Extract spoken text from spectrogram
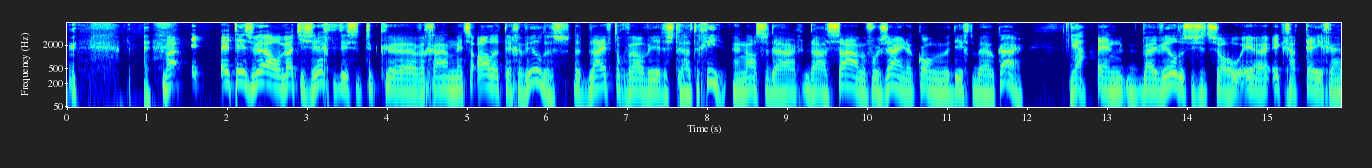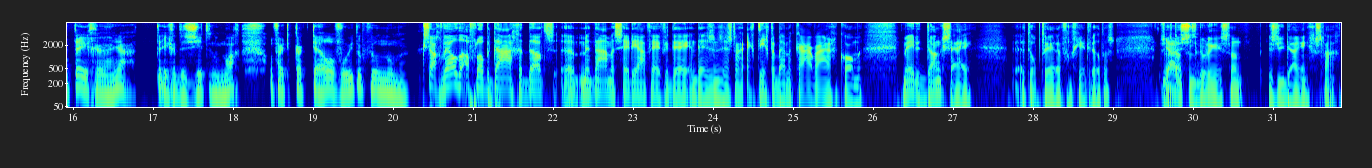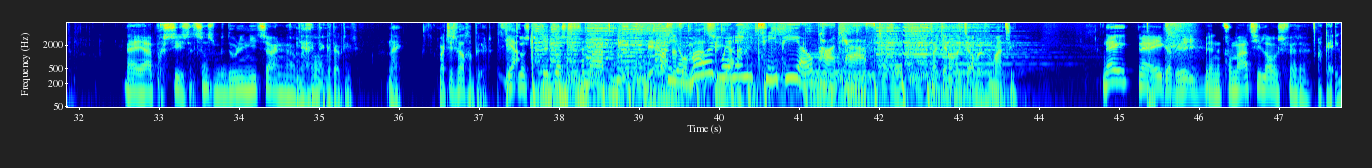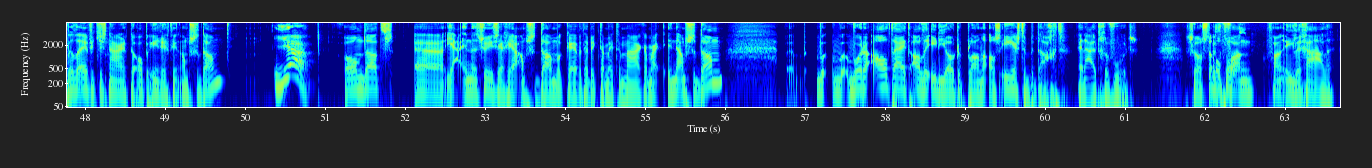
maar het is wel wat je zegt. Het is natuurlijk, eh, we gaan met z'n allen tegen Wilders. Dat blijft toch wel weer de strategie. En als ze daar, daar samen voor zijn, dan komen we dichter bij elkaar. Ja. En bij Wilders is het zo, eh, ik ga tegen, tegen, ja, tegen de zittende macht. Of het kartel, of hoe je het ook wil noemen. Ik zag wel de afgelopen dagen dat eh, met name CDA, VVD en D66 echt dichter bij elkaar waren gekomen. Mede dankzij het optreden van Geert Wilders. Dus als dat zijn bedoeling is, dan is hij daarin geslaagd. Nee, ja, precies. Dat zal zijn bedoeling niet zijn in elk Ja, ik denk het ook niet. Nee. Maar het is wel gebeurd. Dit, ja, was, dit was de formatie. dit was de The formatie. Ja. award-winning TPO podcast. Had jij nog iets over de formatie? Nee, nee ik, ik ben formatieloos verder. Oké, ik wilde eventjes naar de open inrichting Amsterdam. Ja! Omdat, eh, ja, en dan zul je zeggen, ja, Amsterdam, oké, wat heb ik daarmee te maken? Maar in Amsterdam eh, worden altijd alle idiote plannen als eerste bedacht en uitgevoerd. Zoals de opvang van illegalen.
